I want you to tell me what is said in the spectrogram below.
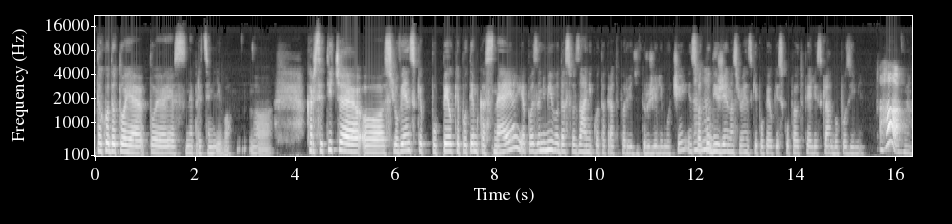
Tako da to je, to je res neprecenljivo. Uh, kar se tiče slovenske popevke, potem kasneje, je pa zanimivo, da smo za njih takrat prvič združili moči in smo uh. -huh. tudi že na slovenski popevki skupaj odpeli skladbo po zimi. Aha. Ja.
